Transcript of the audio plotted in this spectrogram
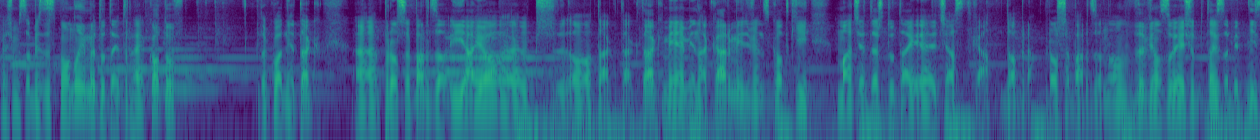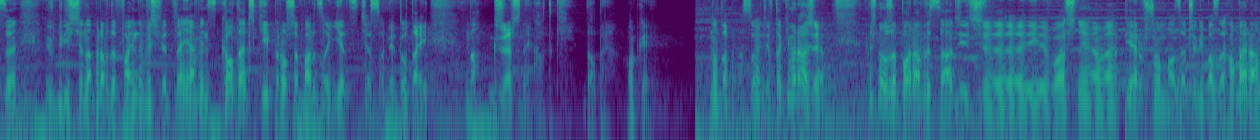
weźmy sobie zespawnujmy tutaj trochę kotów. Dokładnie tak, e, proszę bardzo i jajo, e, przy, o tak, tak, tak, miałem je nakarmić, więc kotki, macie też tutaj e, ciastka, dobra, proszę bardzo, no wywiązuje się tutaj z obietnicy, wbiliście naprawdę fajne wyświetlenia, więc koteczki, proszę bardzo, jedzcie sobie tutaj, no, grzeczne kotki, dobra, okej. No dobra, słuchajcie, w takim razie myślę, że pora wysadzić e, właśnie e, pierwszą bazę, czyli bazę Homera.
